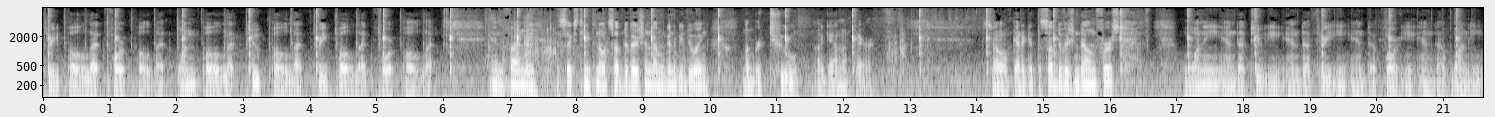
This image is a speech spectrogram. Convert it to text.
three pull it, four pull it, one pull it, two pull it, three pull it, four pull it. And finally, the 16th note subdivision, I'm going to be doing number two again there. So got to get the subdivision down first. 1E and a 2E and a 3E and a 4E and a 1E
